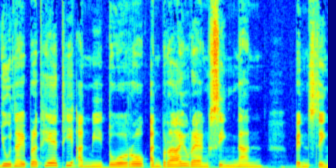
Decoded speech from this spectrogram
อยู่ในประเทศที่อันมีตัวโรคอันร้ายแรงเช่นนั้น เป็นสิ่ง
